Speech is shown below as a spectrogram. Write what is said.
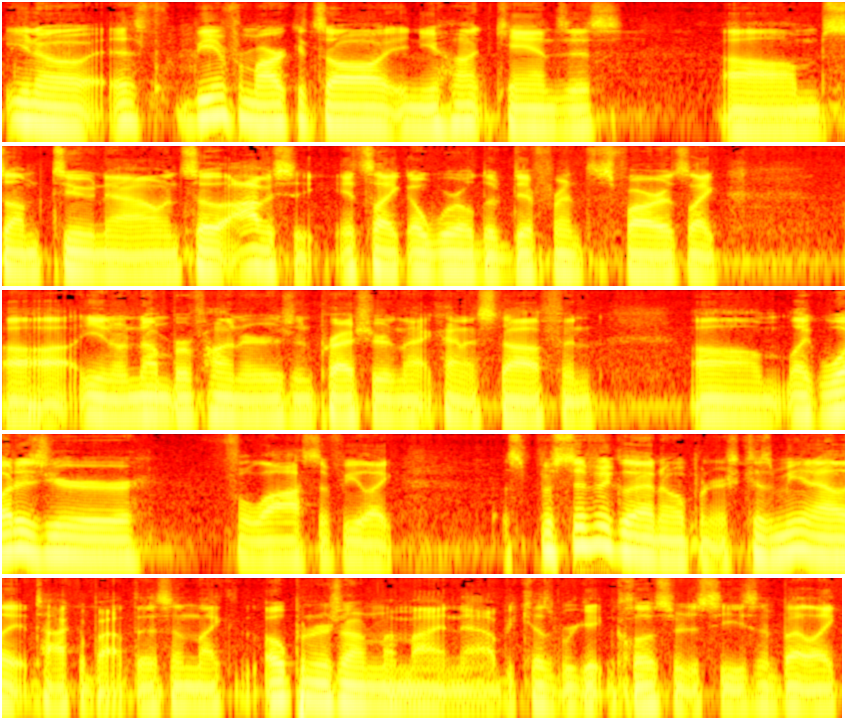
you know, as being from Arkansas and you hunt Kansas, um, some too now, and so obviously it's like a world of difference as far as like, uh, you know, number of hunters and pressure and that kind of stuff. And um, like, what is your philosophy like? Specifically on openers, because me and Elliot talk about this, and like openers are on my mind now because we're getting closer to season. But like,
